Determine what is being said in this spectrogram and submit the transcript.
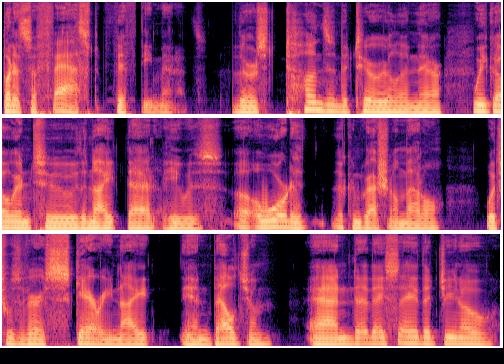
but it's a fast 50 minutes. There's tons of material in there. We go into the night that he was uh, awarded the Congressional Medal, which was a very scary night in Belgium. And uh, they say that Gino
